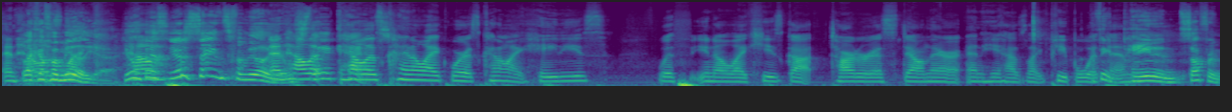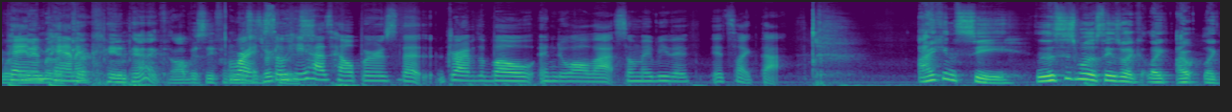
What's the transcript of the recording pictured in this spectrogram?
And like a hell is familia. you're, hell- you're Satan's familia. and hell, hell is kind of like where it's kind of like Hades, with you know like he's got Tartarus down there and he has like people I with think him. pain and suffering were Pain the name and Panic. char- pain and panic, obviously from Right, so he has helpers that drive the boat and do all that. So maybe they, it's like that. I can see. This is one of those things where like like I like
